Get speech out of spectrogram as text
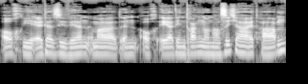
auch, je älter sie werden, immer dann auch eher den Drang noch nach Sicherheit haben.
